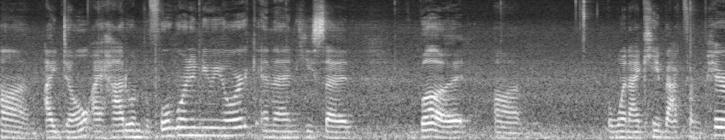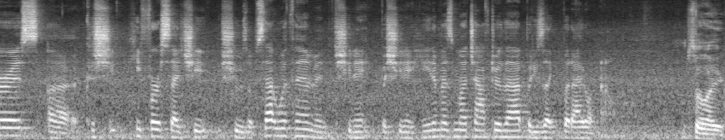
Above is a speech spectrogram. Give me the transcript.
um, I don't. I had one before going to New York, and then he said, but um, when I came back from Paris, because she he first said she she was upset with him and she didn't, but she didn't hate him as much after that. But he's like, but I don't know. So like,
